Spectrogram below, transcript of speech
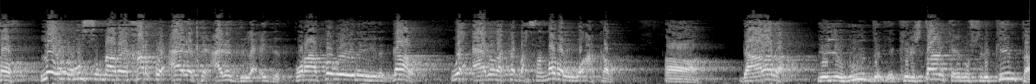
qof lahu uu u sugnaaday kharqu caadati caada dilaacideed khuraafo way leeyihiin gaal wax caadada ka baxsan maba lagu arkaba. Gaalada iyo yahuudda iyo kirishtaanka iyo mushrikiinta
